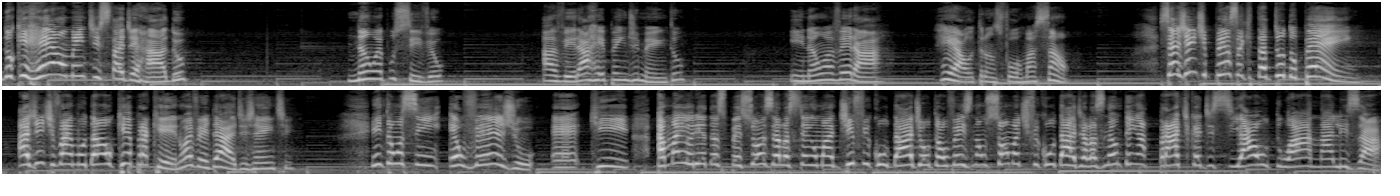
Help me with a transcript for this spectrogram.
do que realmente está de errado, não é possível haver arrependimento e não haverá real transformação. Se a gente pensa que está tudo bem, a gente vai mudar o que para quê? Não é verdade, gente? Então, assim, eu vejo é, que a maioria das pessoas elas têm uma dificuldade, ou talvez não só uma dificuldade, elas não têm a prática de se autoanalisar.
